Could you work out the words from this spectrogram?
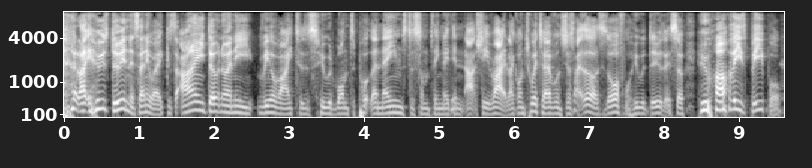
like who's doing this anyway? Because I don't know any real writers who would want to put their names to something they didn't actually write. Like on Twitter, everyone's just like, "Oh, this is awful. Who would do this?" So, who are these people?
